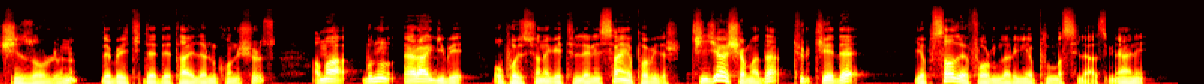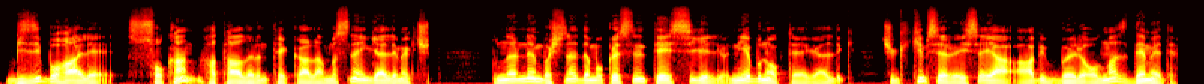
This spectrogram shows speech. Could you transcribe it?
işin zorluğunu ve belki de detaylarını konuşuruz. Ama bunu herhangi bir o getirilen insan yapabilir. İkinci aşamada Türkiye'de yapısal reformların yapılması lazım. Yani bizi bu hale sokan hataların tekrarlanmasını engellemek için. Bunların en başına demokrasinin tesisi geliyor. Niye bu noktaya geldik? Çünkü kimse reise ya abi böyle olmaz demedi.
